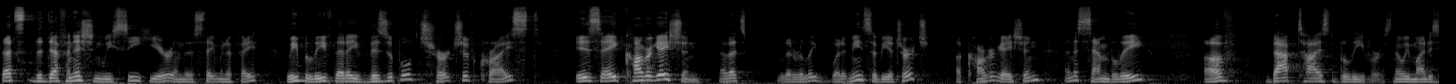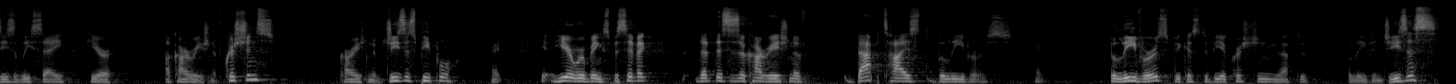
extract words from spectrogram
that's the definition we see here in the statement of faith. We believe that a visible church of Christ is a congregation. Now, that's literally what it means to be a church a congregation, an assembly of baptized believers. Now, we might as easily say here a congregation of Christians, a congregation of Jesus people. Right? Here we're being specific that this is a congregation of baptized believers believers, because to be a Christian, you have to believe in Jesus.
